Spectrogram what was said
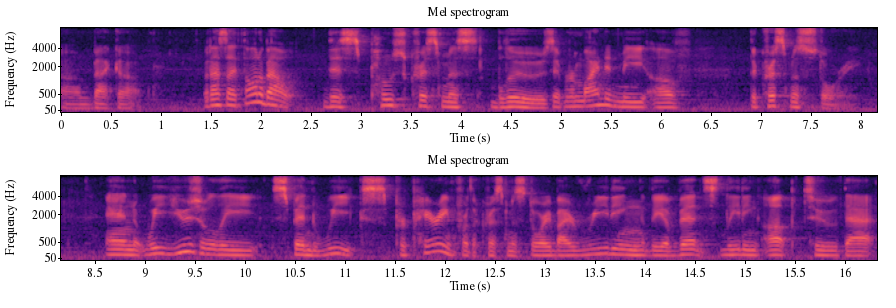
um, back up. But as I thought about this post Christmas blues, it reminded me of the Christmas story. And we usually spend weeks preparing for the Christmas story by reading the events leading up to that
